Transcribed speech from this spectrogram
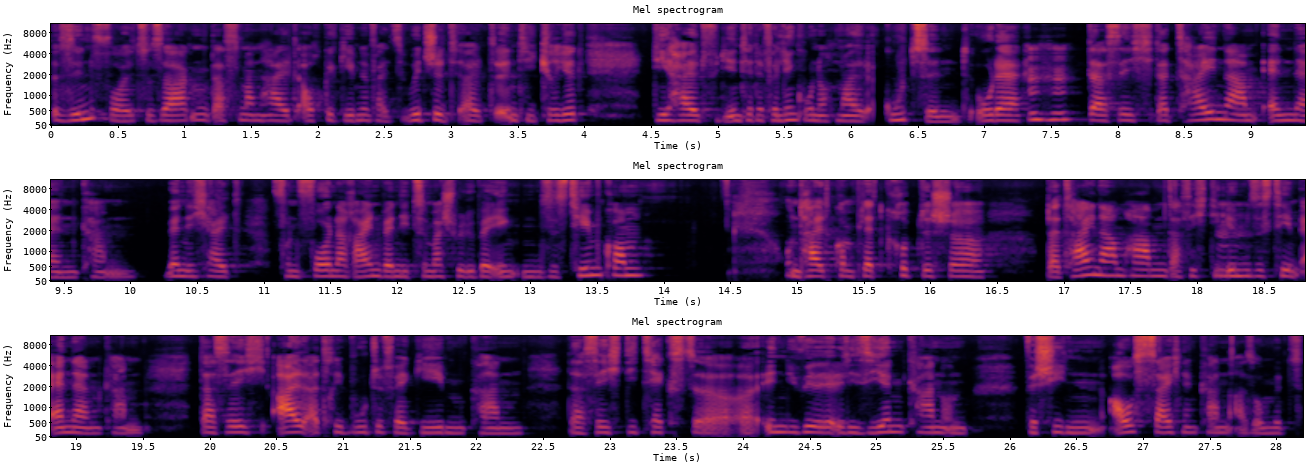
sinnvoll zu sagen, dass man halt auch gegebenenfalls Widget halt integriert, die halt für die interne Verlinkung nochmal gut sind. Oder mhm. dass ich Dateinamen ändern kann. Wenn ich halt von vornherein, wenn die zum Beispiel über irgendein System kommen und halt komplett kryptische Dateinamen haben, dass ich die mhm. im System ändern kann, dass ich all Attribute vergeben kann, dass ich die Texte äh, individualisieren kann und verschieden auszeichnen kann. Also mit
